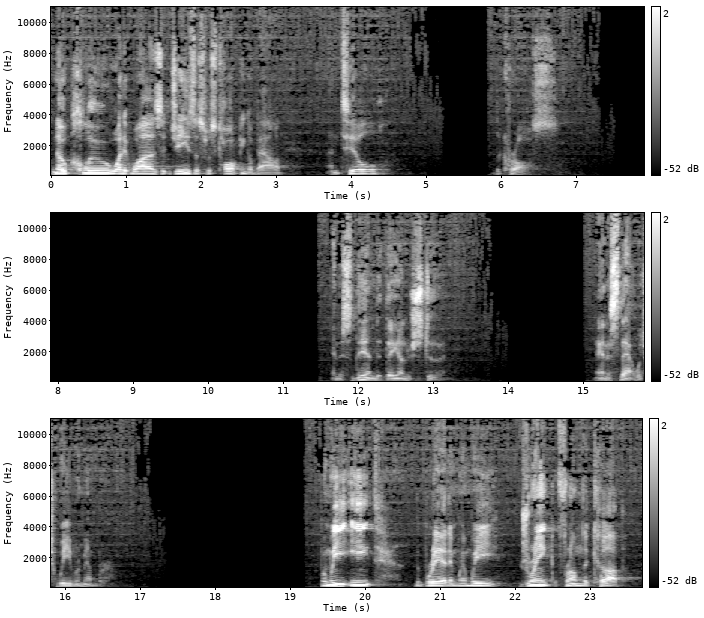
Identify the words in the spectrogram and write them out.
no clue what it was that Jesus was talking about until the cross. And it's then that they understood. And it's that which we remember. When we eat the bread and when we drink from the cup,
